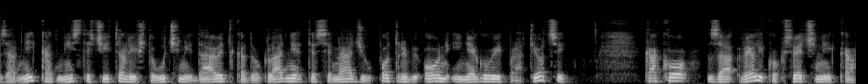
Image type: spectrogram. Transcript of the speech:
zar nikad niste čitali što učini David kad ogladnje te se nađe u potrebi on i njegovi pratioci? Kako za velikog svećenika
